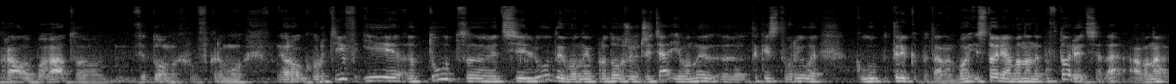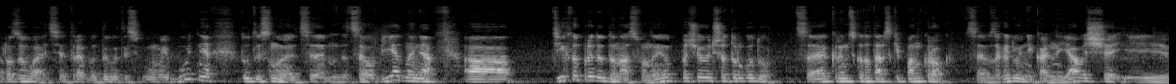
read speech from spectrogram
грало багато відомих в Криму рок-гуртів. І тут е, ці люди вони продовжують життя, і вони е, таки створили клуб Три капітана. Бо історія вона не повторюється, да? а вона розвивається. Треба дивитись у майбутнє. Тут існує це, це об'єднання. Ті, хто прийдуть до нас, вони почують що Тургодур. Це кримсько-татарський панк-рок. Це взагалі унікальне явище, і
